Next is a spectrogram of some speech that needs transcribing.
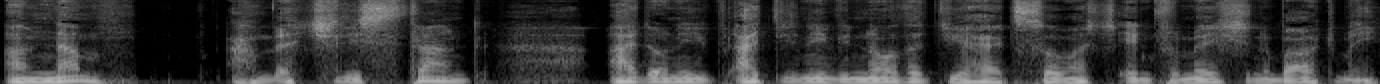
I'm numb. I'm actually stunned. I don't even, I didn't even know that you had so much information about me.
